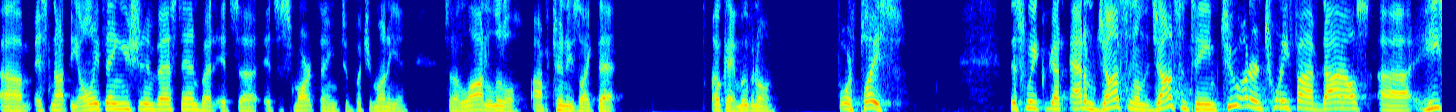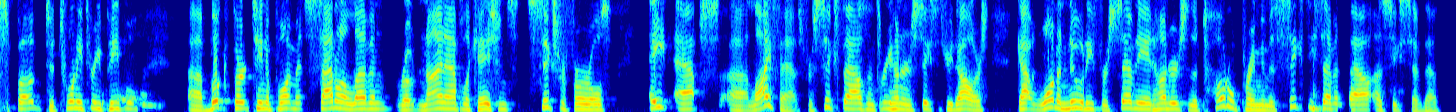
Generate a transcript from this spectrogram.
Um, it's not the only thing you should invest in, but it's a it's a smart thing to put your money in. So a lot of little opportunities like that. Okay, moving on. Fourth place. This week we got Adam Johnson on the Johnson team. 225 dials. Uh, he spoke to 23 people, uh, booked 13 appointments, sat on 11, wrote nine applications, six referrals, eight apps, uh, life apps for six thousand three hundred sixty-three dollars. Got one annuity for seventy-eight hundred. So the total premium is sixty-seven thousand, uh, sixty-seven thousand,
